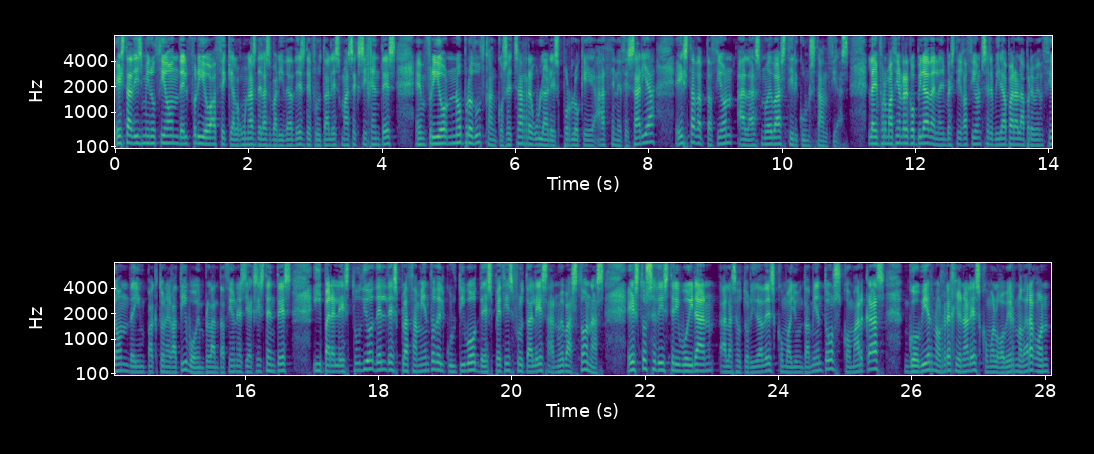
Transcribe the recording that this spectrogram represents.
Esta disminución del frío hace que algunas de las variedades de frutales más exigentes en frío no produzcan cosechas regulares, por lo que hace necesaria esta adaptación a las nuevas circunstancias. La información recopilada en la investigación servirá para la prevención de impacto negativo en plantaciones ya existentes y para el estudio del desplazamiento del cultivo de especies frutales a nuevas zonas. Estos se distribuirán a las autoridades como ayuntamientos, comarcas, gobiernos regionales como el Gobierno de Aragón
